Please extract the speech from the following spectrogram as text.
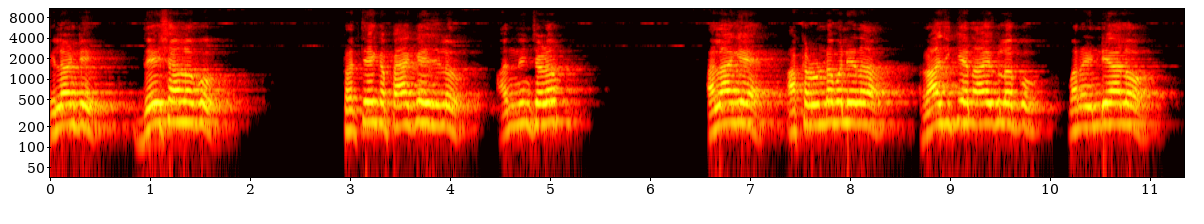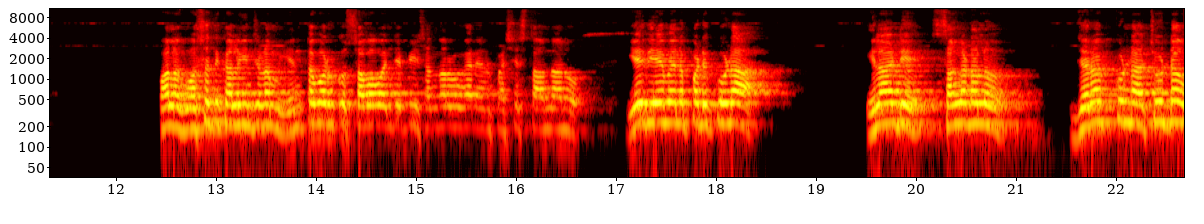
ఇలాంటి దేశాలకు ప్రత్యేక ప్యాకేజీలు అందించడం అలాగే అక్కడ ఉండమనిన రాజకీయ నాయకులకు మన ఇండియాలో వాళ్ళకు వసతి కలిగించడం ఎంతవరకు సబబ్ అని చెప్పి ఈ సందర్భంగా నేను ప్రశ్నిస్తా ఉన్నాను. ఏది ఏమైనప్పటికీ కూడా ఇలాంటి సంఘటనలు జరగకుండా చూడడం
